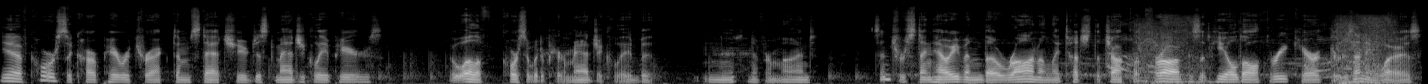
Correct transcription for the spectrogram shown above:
Yeah, of course a Carpe Retractum statue just magically appears. Well, of course it would appear magically, but eh, never mind. It's interesting how even though Ron only touched the chocolate frogs, it healed all three characters anyways.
